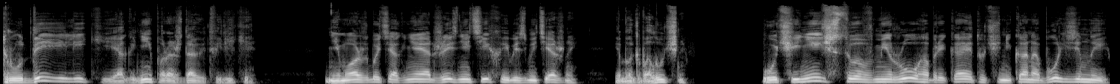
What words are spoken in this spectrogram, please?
Труды великие, огни порождают великие. Не может быть огней от жизни тихой и безмятежной и благополучной. Ученичество в миру обрекает ученика на бури земные,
